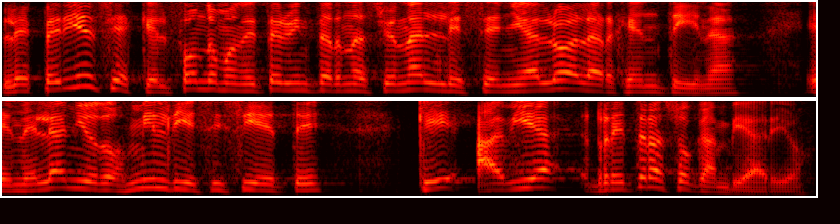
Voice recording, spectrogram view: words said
La experiencia es que el Fondo Monetario Internacional le señaló a la Argentina en el año 2017 que había retraso cambiario.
